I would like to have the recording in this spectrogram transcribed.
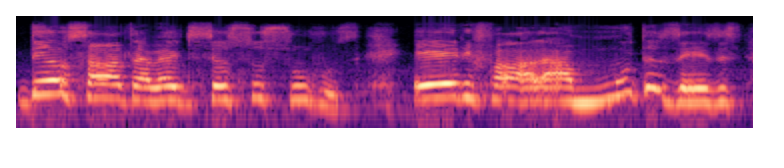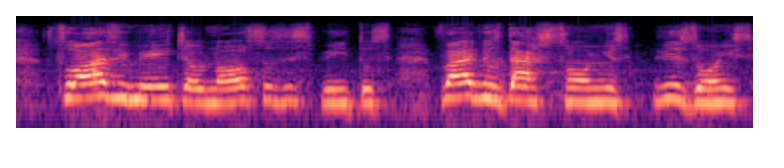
Deus fala através de seus sussurros. Ele falará muitas vezes suavemente aos nossos espíritos, vai nos dar sonhos, visões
